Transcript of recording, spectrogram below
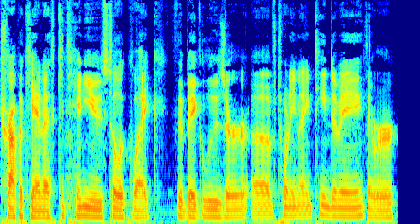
Tropicana continues to look like the big loser of 2019 to me. They were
